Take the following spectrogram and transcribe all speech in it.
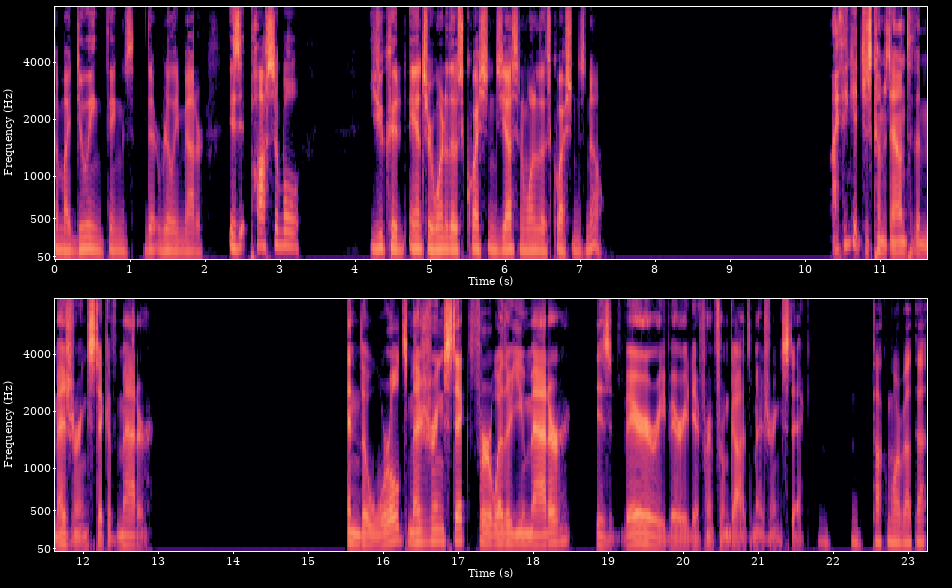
Am I doing things that really matter? Is it possible you could answer one of those questions yes and one of those questions no? I think it just comes down to the measuring stick of matter. And the world's measuring stick for whether you matter is very, very different from God's measuring stick. Mm-hmm. Talk more about that.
